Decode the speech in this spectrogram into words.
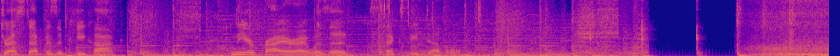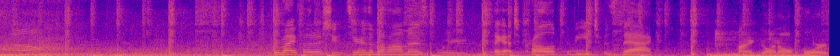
dressed up as a peacock. The year prior, I was a sexy devil. For my photo shoots here in the Bahamas, I got to crawl up the beach with Zach. All right, going all fours.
